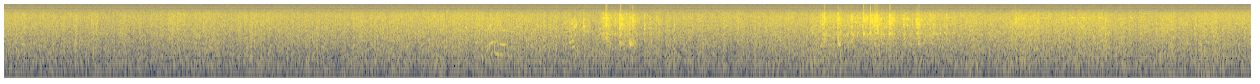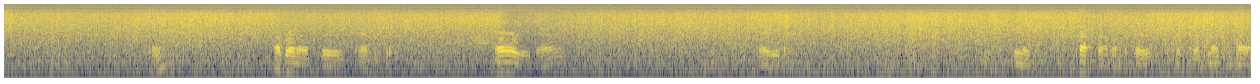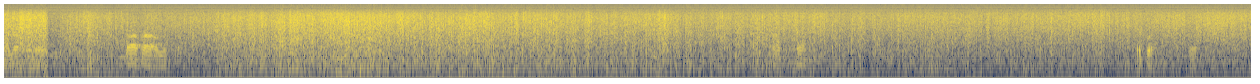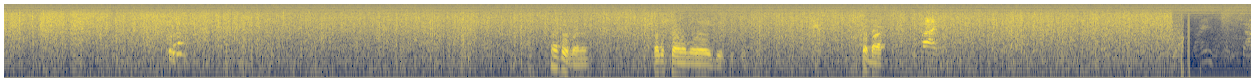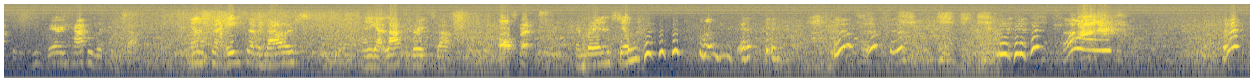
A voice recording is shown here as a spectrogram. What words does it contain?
Okay. I'll go up to grab the foot. There we go. There we go. You know, tough problem to do. Because there's no compile on that one. Haha, on this one. Okay. Okay. Yeah. Okay, Brandon. Let us know when you're ready to do something. Bye-bye. Bye. Brian's been shopping. He's very happy with himself. He only spent eighty-seven dollars, and he got lots of great stuff. All snacks. And Brandon's still Hi.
